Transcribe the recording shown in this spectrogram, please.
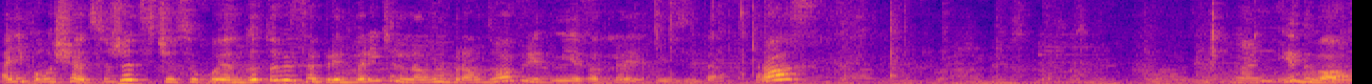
Они получают сюжет, сейчас уходят готовиться, предварительно выбрав два предмета для реквизита. Раз и два.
